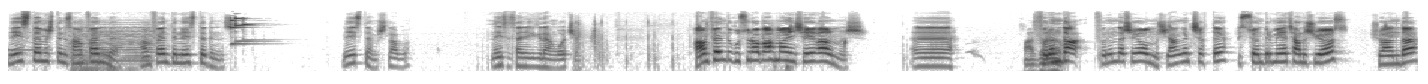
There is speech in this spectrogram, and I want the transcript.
Ne istemiştiniz hanımefendi? Hanımefendi ne istediniz? Ne istemiş la bu? Neyse sen ilgilen koçum. Hanımefendi kusura bakmayın şey kalmış. Ee, Malzeme fırında fırında şey olmuş yangın çıktı. Biz söndürmeye çalışıyoruz. Şu anda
